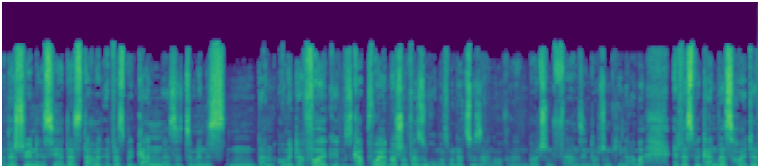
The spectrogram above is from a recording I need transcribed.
Und das Schöne ist ja, dass damit etwas begann, also zumindest dann auch mit Erfolg. Es gab vorher immer schon Versuche, muss man dazu sagen, auch im deutschen Fernsehen, deutschen Kino, aber etwas begann, was heute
